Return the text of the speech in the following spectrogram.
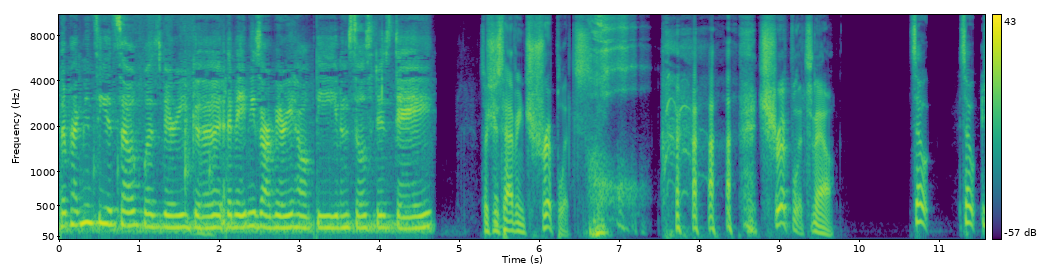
The pregnancy itself was very good. The babies are very healthy, even still to this day. So she's having triplets. triplets now. So, so She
